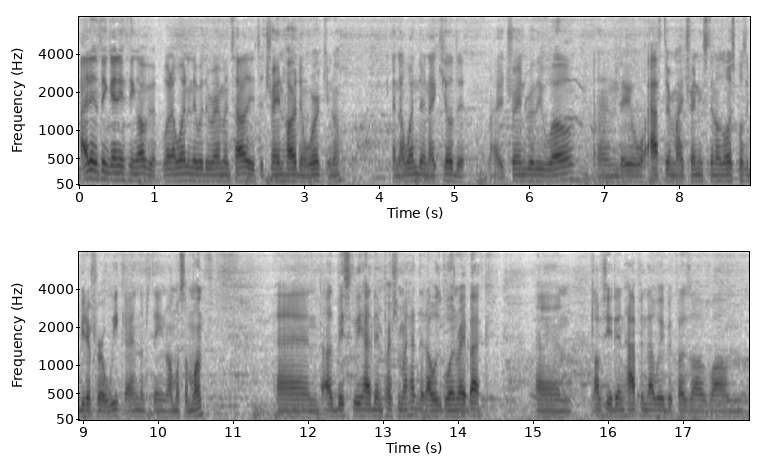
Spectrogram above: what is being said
I didn't think anything of it, but I went in there with the right mentality to train hard and work. You know, and I went there and I killed it. I trained really well, and they after my training stint, I was only supposed to be there for a week. I ended up staying almost a month, and I basically had the impression in my head that I was going right back. And obviously, it didn't happen that way because of um,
